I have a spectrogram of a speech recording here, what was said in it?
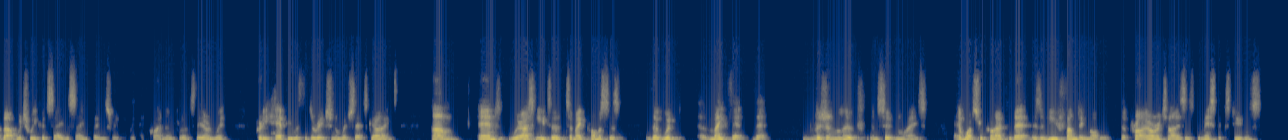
about which we could say the same things. We've had quite an influence there, and we're pretty happy with the direction in which that's going. Um, and we're asking you to, to make promises that would make that, that vision live in certain ways. And what's required for that is a new funding model that prioritises domestic students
